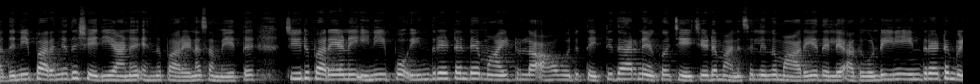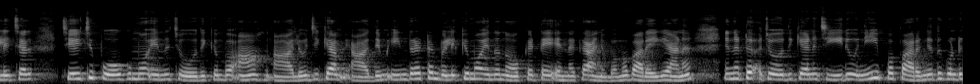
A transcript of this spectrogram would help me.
അത് നീ പറഞ്ഞത് ശരിയാണ് എന്ന് പറയണ സമയത്ത് ചീരു പറയണേ ഇനിയിപ്പോൾ ഇന്ദ്രേട്ടന്റെ ആയിട്ടുള്ള ആ ഒരു തെറ്റിദ്ധാരണയൊക്കെ ചേച്ചിയുടെ മനസ്സിൽ നിന്ന് മാറിയതല്ലേ? അതുകൊണ്ട് ഇനി ഇന്ദ്രേട്ടൻ വിളിച്ചാൽ ചേച്ചി പോകുമോ എന്ന് ചോദിക്കുമ്പോൾ ആ ആലോചിക്കാം. ആദ്യം ഇന്ദ്രേട്ടൻ വിളിക്കുമോ എന്ന് നോക്കട്ടെ എന്നൊക്കെ അനുപമ പറയുകയാണ്. എന്നിട്ട് ചോദിക്കുകയാണ് ചീരു നീ ഇപ്പോൾ പറഞ്ഞത് കൊണ്ട്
